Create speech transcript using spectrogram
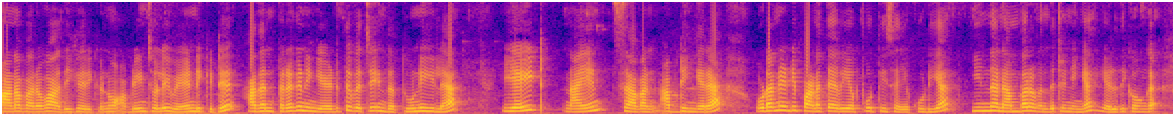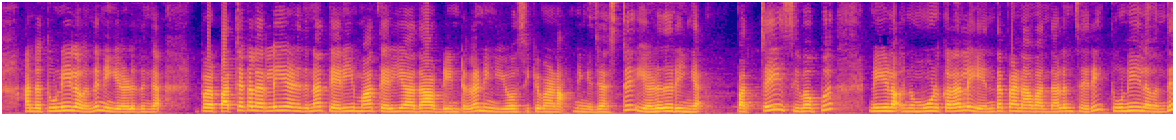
பண வரவு அதிகரிக்கணும் அப்படின்னு சொல்லி வேண்டிக்கிட்டு அதன் பிறகு நீங்கள் எடுத்து வச்ச இந்த துணியில் எயிட் நைன் செவன் அப்படிங்கிற உடனடி பண தேவையை பூர்த்தி செய்யக்கூடிய இந்த நம்பரை வந்துட்டு நீங்கள் எழுதிக்கோங்க. அந்த துணியில் வந்து நீங்கள் எழுதுங்க. இப்போ பச்சை கலர்லேயே எழுதுனா தெரியுமா தெரியாதா அப்படின்ட்டுலாம் நீங்கள் யோசிக்க வேணாம். நீங்கள் ஜஸ்ட்டு எழுதுறீங்க. பச்சை சிவப்பு நீலம் இந்த மூணு கலரில் எந்த பேனாக வந்தாலும் சரி துணியில் வந்து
